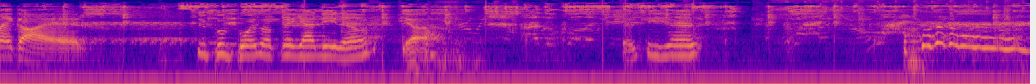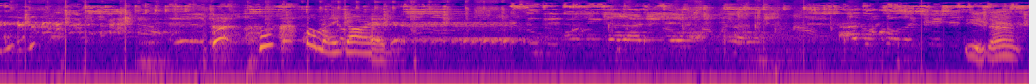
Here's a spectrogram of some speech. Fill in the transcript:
my god. Super boys up there, yeah, Nina. Yeah. That's Jesus. oh my god. Jesus.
